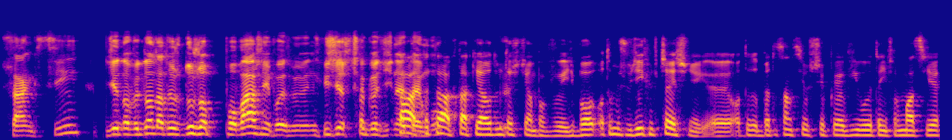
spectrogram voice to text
sankcji, gdzie no wygląda to już dużo poważniej powiedzmy niż jeszcze godzinę tak, temu. Tak, tak, ja o tym też chciałem powiedzieć, bo o tym już widzieliśmy wcześniej, e, o tych, te sankcje już się pojawiły, te informacje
